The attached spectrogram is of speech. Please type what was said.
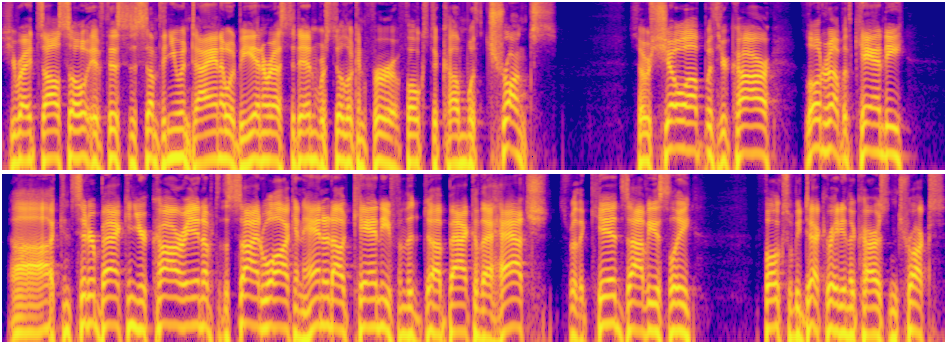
She writes also if this is something you and Diana would be interested in, we're still looking for folks to come with trunks. So show up with your car, load it up with candy. Uh, consider backing your car in up to the sidewalk and handing out candy from the uh, back of the hatch. It's for the kids, obviously. Folks will be decorating their cars and trucks.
